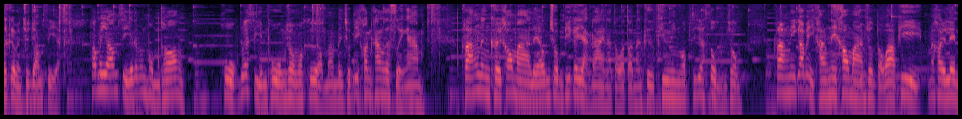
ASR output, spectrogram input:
ถ้าเกิดเป็นชุดย้อมสีอะถ้าไม่ย้อมสีก็จะเป็นผมทองผูกด้วยสีชมพูคุณผู้ชมก็คือมันเป็นชุดที่ค่อนข้างจะสวยงาม ครั้งหนึ่งเคยเข้ามาแล้วผู้ชมพี่ก็อยากได้นะ แต่ว่าตอนนั้นคือพี่ไม่มีงบที่จะสุ่มผู้ชม ครั้งนี้ก็เป็นอีกครั้งที่เข้ามาผู้ชมแต่ว่าพี่ไม่ค่อยเล่น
